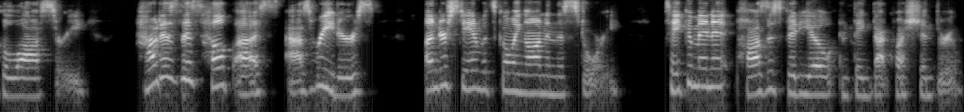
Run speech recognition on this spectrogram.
glossary. How does this help us as readers understand what's going on in this story. Take a minute, pause this video, and think that question through.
